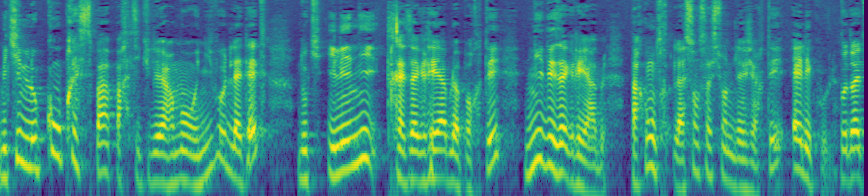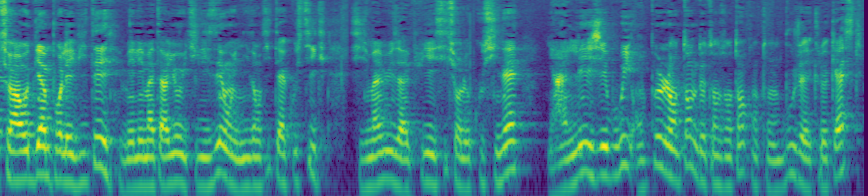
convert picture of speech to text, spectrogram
mais qui ne le compresse pas particulièrement au niveau de la tête. Donc il est ni très agréable à porter, ni désagréable. Par contre, la sensation de légèreté, elle est cool. Il faudrait être sur un haut de gamme pour l'éviter, mais les matériaux utilisés ont une identité acoustique. Si je m'amuse à appuyer ici sur le coussinet, il y a un léger bruit. On peut l'entendre de temps en temps quand on bouge avec le casque,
